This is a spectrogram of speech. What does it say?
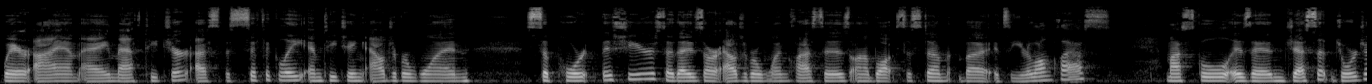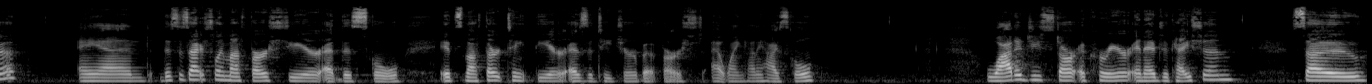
where I am a math teacher. I specifically am teaching Algebra 1 support this year. So those are Algebra 1 classes on a block system, but it's a year long class. My school is in Jesup, Georgia, and this is actually my first year at this school. It's my 13th year as a teacher, but first at Wayne County High School. Why did you start a career in education? So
